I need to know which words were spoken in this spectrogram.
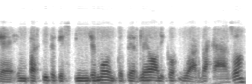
che è un partito che spinge molto per l'eolico, guarda caso,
